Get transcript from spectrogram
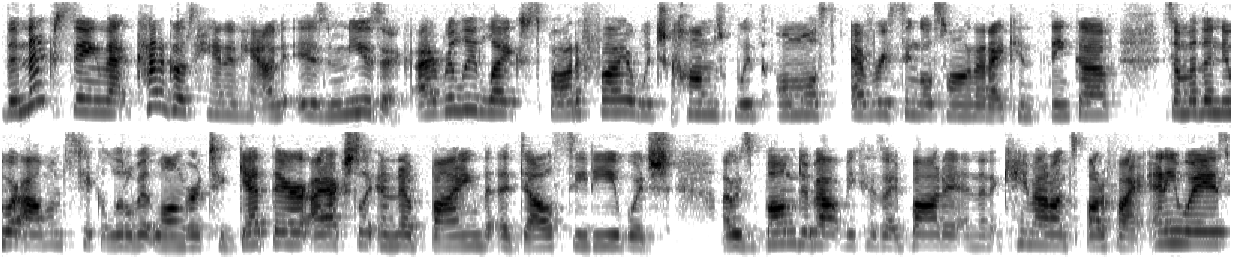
The next thing that kind of goes hand in hand is music. I really like Spotify, which comes with almost every single song that I can think of. Some of the newer albums take a little bit longer to get there. I actually ended up buying the Adele CD, which I was bummed about because I bought it and then it came out on Spotify anyways,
